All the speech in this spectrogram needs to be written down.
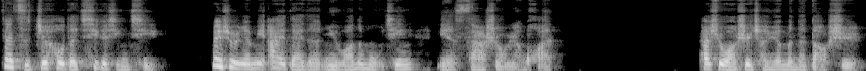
在此之后的七个星期，备受人民爱戴的女王的母亲也撒手人寰。她是王室成员们的导师，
